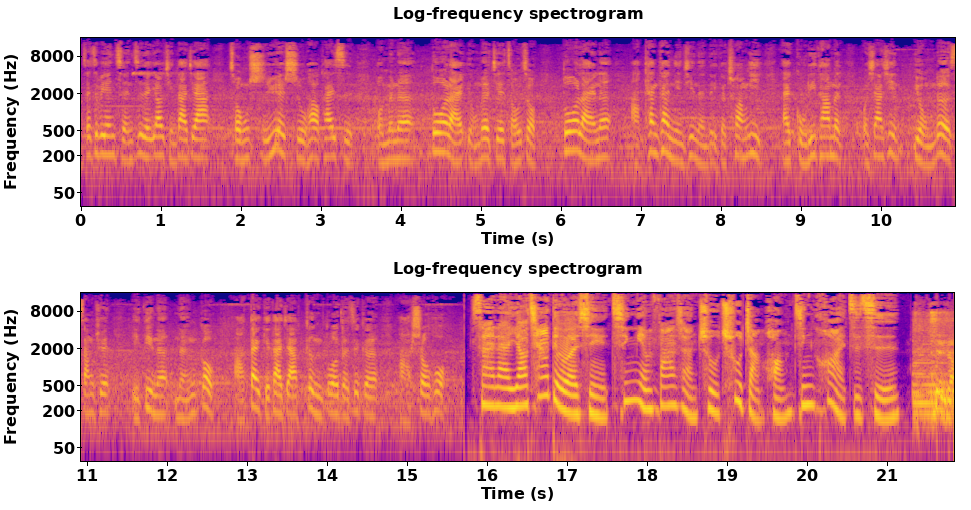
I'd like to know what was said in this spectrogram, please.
在这边诚挚的邀请大家，从十月十五号开始，我们呢多来永乐街走走，多来呢啊看看年轻人的一个创意，来鼓励他们。我相信永乐商圈一定呢能够啊带给大家更多的这个啊收获。再来邀请到的是青年发展处处长黄金樺致辞。现场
